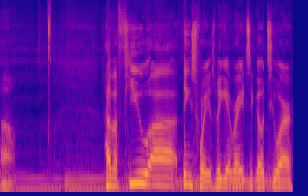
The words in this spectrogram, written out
Um, I have a few uh, things for you as we get ready to go to our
